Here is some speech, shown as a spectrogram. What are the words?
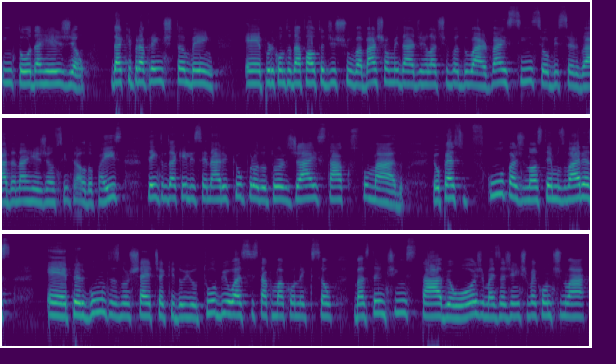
em toda a região. Daqui para frente também é, por conta da falta de chuva, a baixa umidade relativa do ar vai sim ser observada na região central do país, dentro daquele cenário que o produtor já está acostumado. Eu peço desculpas, nós temos várias é, perguntas no chat aqui do YouTube. O Assis está com uma conexão bastante instável hoje, mas a gente vai continuar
